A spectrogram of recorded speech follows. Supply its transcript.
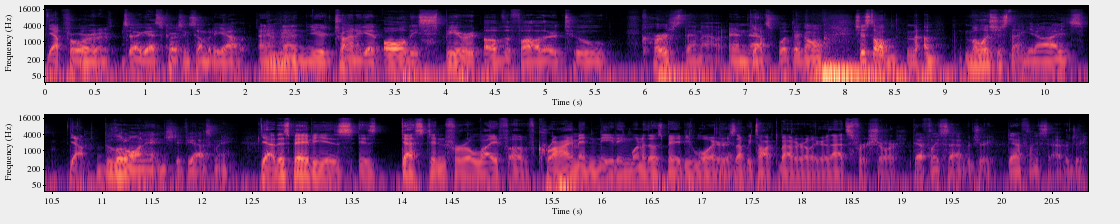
Yep. for, Right. I guess, cursing somebody out, and Mm-hmm. then you're trying to get all the spirit of the Father to curse them out, and that's what they're going. It's just all a malicious thing, you know. I, it's Yeah. a little unhinged, if you ask me. yeah, this baby is is destined for a life of crime and needing one of those baby lawyers that we talked about earlier. That's for sure. Definitely savagery. Definitely savagery.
